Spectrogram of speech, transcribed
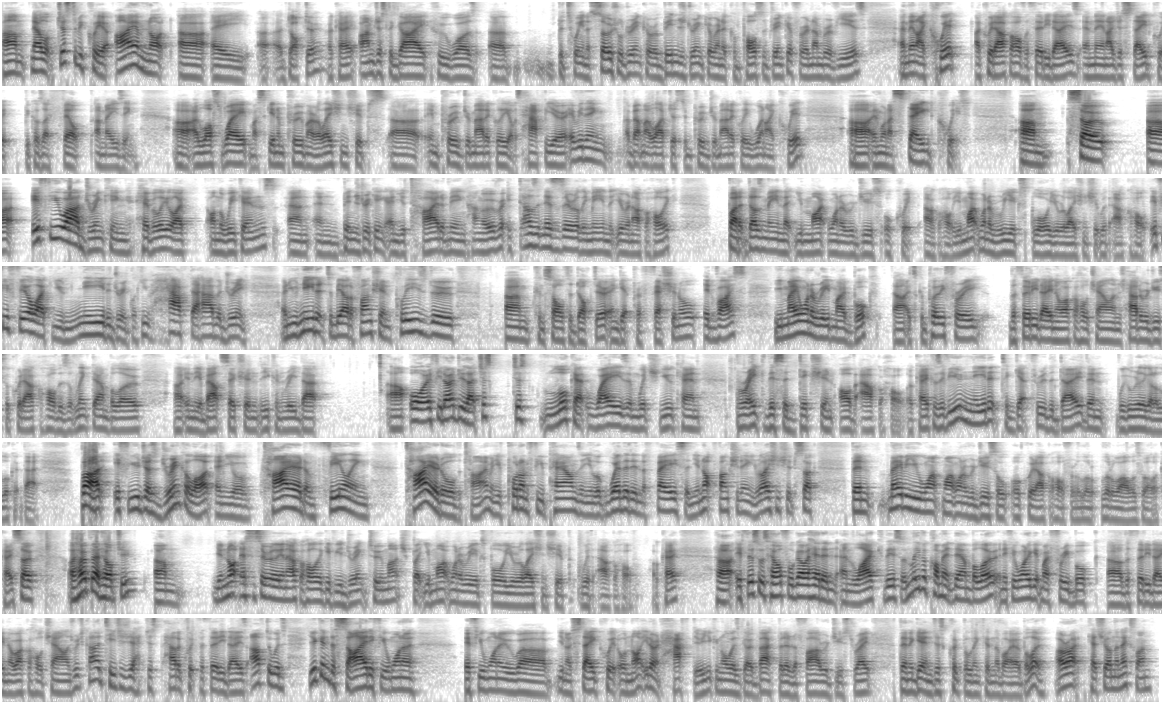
Um, now, look, just to be clear, I am not uh, a, a doctor. Okay, I'm just a guy who was uh, between a social drinker, a binge drinker, and a compulsive drinker for a number of years, and then I quit I quit alcohol for 30 days and then I just stayed quit because I felt amazing. Uh, I lost weight, my skin improved, my relationships uh, improved dramatically, I was happier. Everything about my life just improved dramatically when I quit uh, and when I stayed quit. Um, so, uh, if you are drinking heavily, like on the weekends and, and binge drinking, and you're tired of being hungover, it doesn't necessarily mean that you're an alcoholic but it does mean that you might want to reduce or quit alcohol. You might want to re explore your relationship with alcohol. If you feel like you need a drink, like you have to have a drink and you need it to be able to function, please do um, consult a doctor and get professional advice. You may want to read my book, uh, it's completely free The 30 Day No Alcohol Challenge How to Reduce or Quit Alcohol. There's a link down below uh, in the About section. You can read that. Uh, or if you don't do that, just, just look at ways in which you can break this addiction of alcohol, okay? Because if you need it to get through the day, then we really got to look at that. But if you just drink a lot and you're tired of feeling tired all the time and you've put on a few pounds and you look weathered in the face and you're not functioning, your relationships suck, then maybe you want, might want to reduce or, or, quit alcohol for a little, little, while as well, okay? So I hope that helped you. Um, you're not necessarily an alcoholic if you drink too much, but you might want to re explore your relationship with alcohol, okay? Uh, if this was helpful, go ahead and, and, like this and leave a comment down below. And if you want to get my free book, uh, The 30 Day No Alcohol Challenge, which kind of teaches you just how to quit for 30 days. Afterwards, you can decide if you want to if you want to uh, you know stay quit or not. You don't have to. You can always go back, but at a far reduced rate. Then again, just click the link in the bio below. All right, catch you on the next one.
